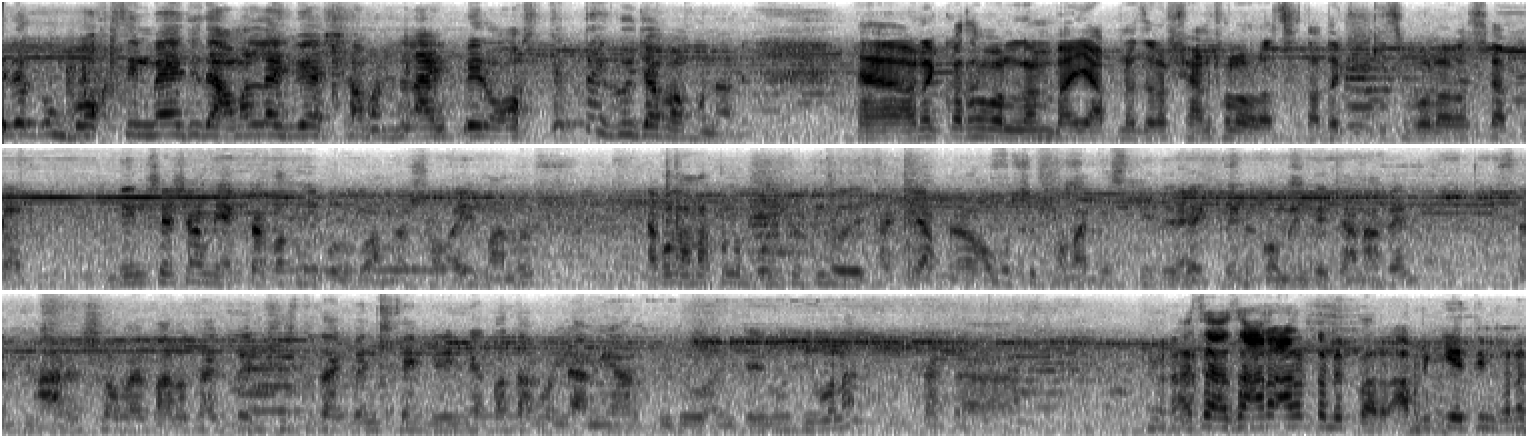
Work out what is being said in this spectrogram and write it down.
এরকম বক্সিং ম্যাচ যদি আমার লাইফে আসে আমার লাইফের অস্তিত্বই খুঁজে পাবো না হ্যাঁ অনেক কথা বললাম ভাই। আপনার যারা ফ্যান ফলোয়ার আছে তাদেরকে কিছু বলার আছে আপনার? দিন শেষে আমি একটা কথাই বলব আমরা সবাই মানুষ। এবং আমার কোনো ভুল হয়ে থাকলে আপনারা অবশ্যই সমাজ দৃষ্টিতে দেখবেন কমেন্টে জানাবেন। আর সবাই ভালো থাকবেন, সুস্থ থাকবেন সেন্ড্রিং নিয়ে কথা বললে আমি আর ভিডিও ইন্টারভিউ দিব না। আচ্ছা আচ্ছা আর আরেকটা ব্যাপার, আপনি কি এতিমখানা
